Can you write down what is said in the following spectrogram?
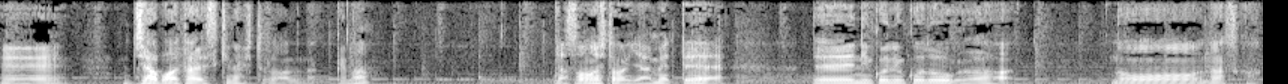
えー、Java 大好きな人なんだっけな。その人が辞めて、で、ニコニコ動画の、なんすか、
